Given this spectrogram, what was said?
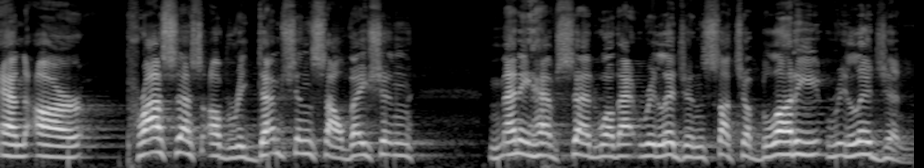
and our process of redemption, salvation. Many have said, well, that religion's such a bloody religion.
